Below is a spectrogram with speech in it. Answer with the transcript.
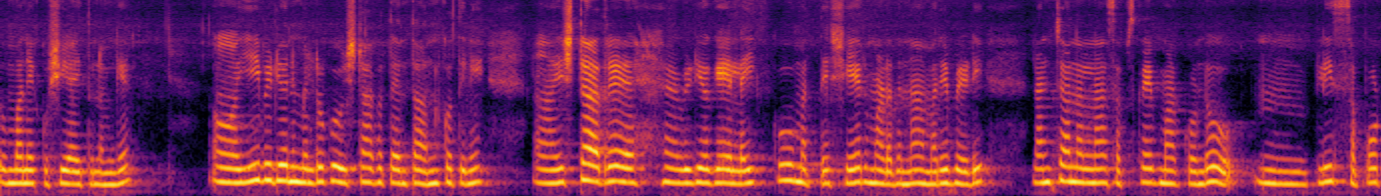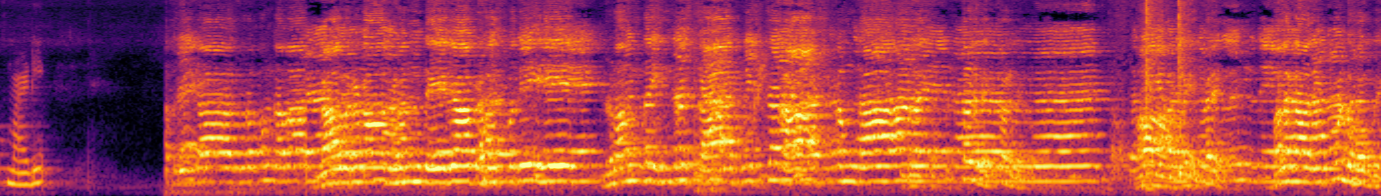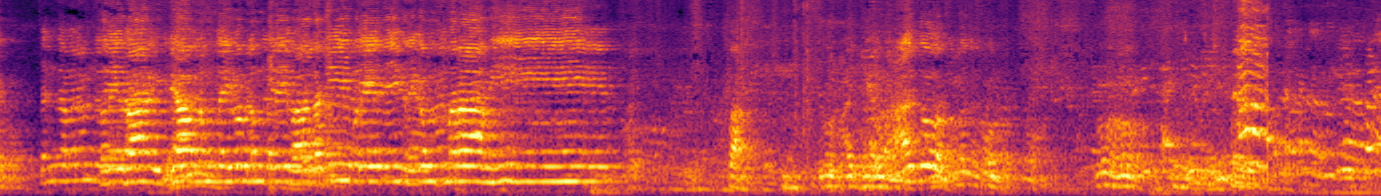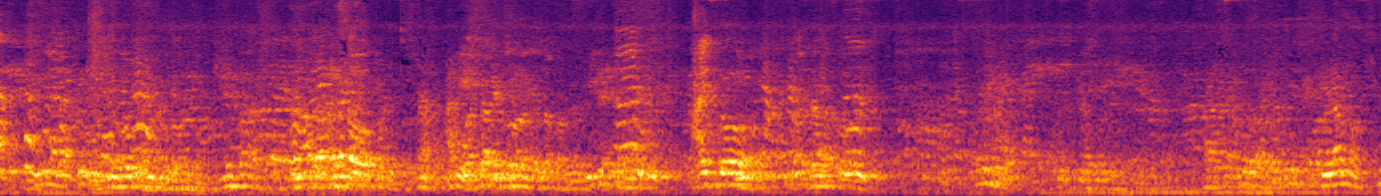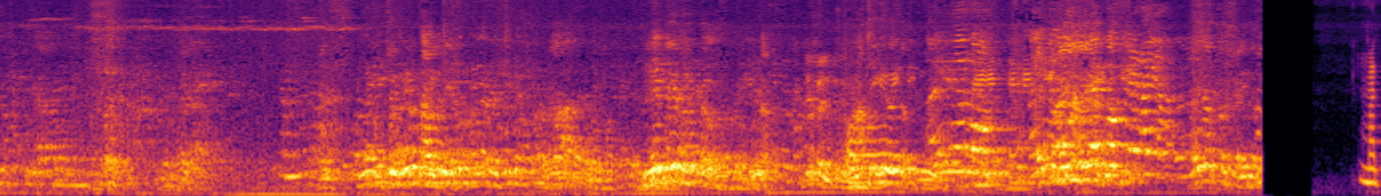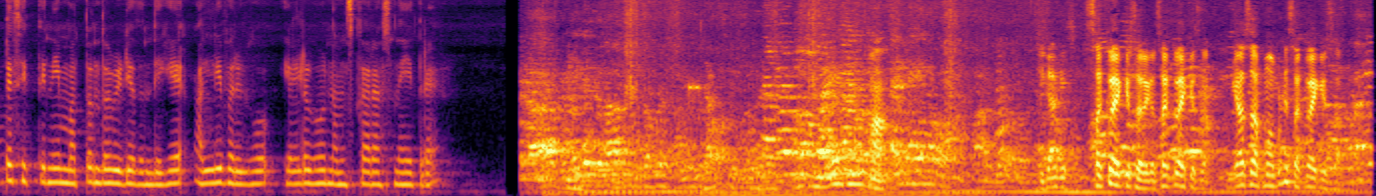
ತುಂಬಾ ಖುಷಿ ಆಯಿತು ನಮಗೆ. ಈ ವಿಡಿಯೋ ನಿಮ್ಮೆಲ್ರಿಗೂ ಇಷ್ಟ ಆಗುತ್ತೆ ಅಂತ ಅಂದ್ಕೋತೀನಿ ಇಷ್ಟ ಆದರೆ ವಿಡಿಯೋಗೆ ಲೈಕು ಮತ್ತು ಶೇರ್ ಮಾಡೋದನ್ನು ಮರಿಬೇಡಿ. ನನ್ನ ಚಾನಲ್ನ ಸಬ್ಸ್ಕ್ರೈಬ್ ಮಾಡಿಕೊಂಡು ಪ್ಲೀಸ್ ಸಪೋರ್ಟ್ ಮಾಡಿ. गावरणो बृहन्तेज बृहस्पतिः बृहन्त इन्द्रश्चाग्निश्च राष्ट्रं धारय ತಳ್ಬೇಕು ತಳ್ಬೇಕು ಹಾ ಕರೆ ಬಲಗಾಲ ಇಟ್ಕೊಂಡು ಹೋಗ್ಬೇಕು ತದೇವ ವಿದ್ಯಾಬಲಂ ದೈವಬಲಂ ತದೇವ ಲಕ್ಷ್ಮೀಪದೇ ತೇ ಗೃಹಂ ಸ್ಮರಾಮಿ ಬಾ. ಮತ್ತೆ ಸಿಗ್ತೀನಿ ಮತ್ತೊಂದು ವಿಡಿಯೋದೊಂದಿಗೆ. ಅಲ್ಲಿವರೆಗೂ ಎಲ್ರಿಗೂ ನಮಸ್ಕಾರ ಸ್ನೇಹಿತರೆ. ಸಕ್ಕರೆ ಹಾಕಿ ಸರ್ ಈಗ ಸಕ್ಕರೆ ಹಾಕಿ ಸರ್. ಗ್ಯಾಸ್ ಆಫ್ ಮಾಡ್ಬಿಟ್ಟು ಸಕ್ಕರೆ ಹಾಕಿ ಸರ್.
